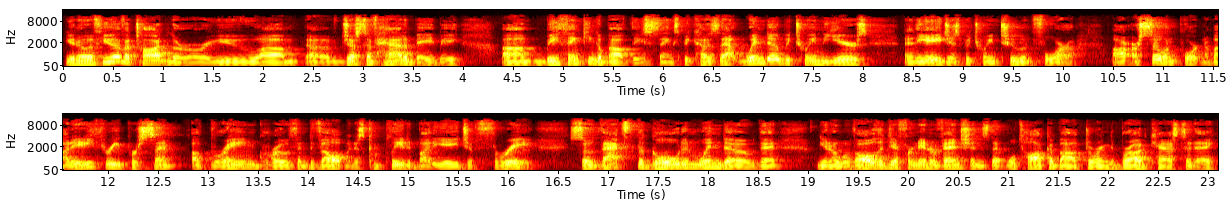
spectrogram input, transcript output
you know, if you have a toddler or you um, uh, just have had a baby, um, be thinking about these things because that window between the years and the ages between two and four are, are so important. About 83% of brain growth and development is completed by the age of three. So that's the golden window that, you know, with all the different interventions that we'll talk about during the broadcast today,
